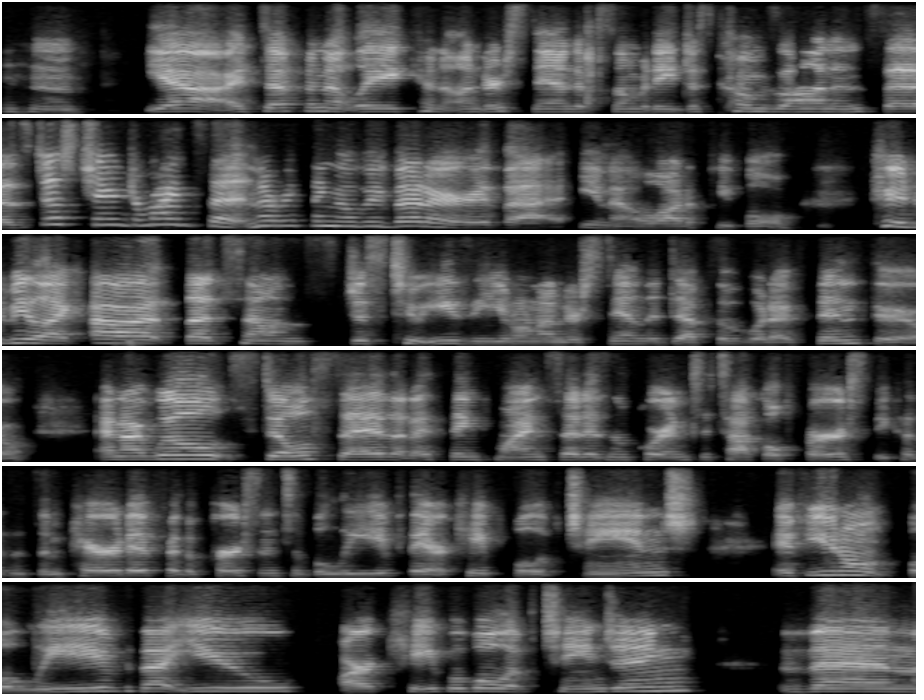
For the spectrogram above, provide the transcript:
Mm-hmm. Yeah, I definitely can understand if somebody just comes on and says, just change your mindset and everything will be better. That, you know, a lot of people could be like, ah, that sounds just too easy. You don't understand the depth of what I've been through. And I will still say that I think mindset is important to tackle first because it's imperative for the person to believe they are capable of change. If you don't believe that you are capable of changing, then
